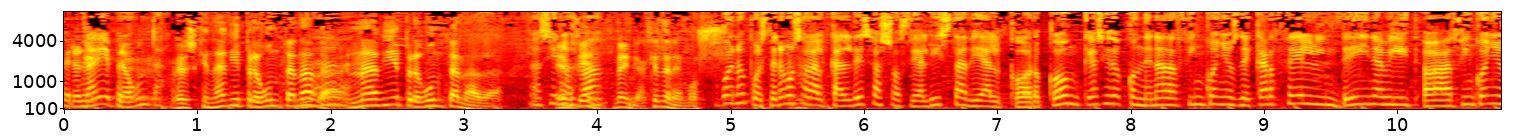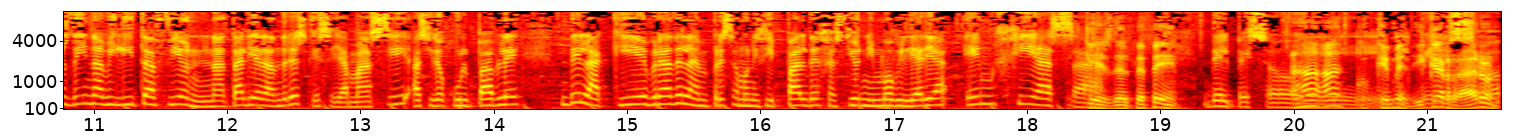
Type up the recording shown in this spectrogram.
Pero nadie pregunta. Pero es que nadie pregunta nada. Nada. Nadie pregunta nada. Así en nos fin, va. venga, ¿qué tenemos? Bueno, pues tenemos a la alcaldesa socialista de Alcorcón, que ha sido condenada a cinco años de cárcel de inhabilit a cinco años de inhabilitación. Natalia de Andrés, que se llama así, ha sido culpable de la quiebra de la empresa municipal de gestión inmobiliaria Emgiasa. ¿Qué es del PP? Del PSOE. Ah, ah, qué me di, qué raro, ¿no?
